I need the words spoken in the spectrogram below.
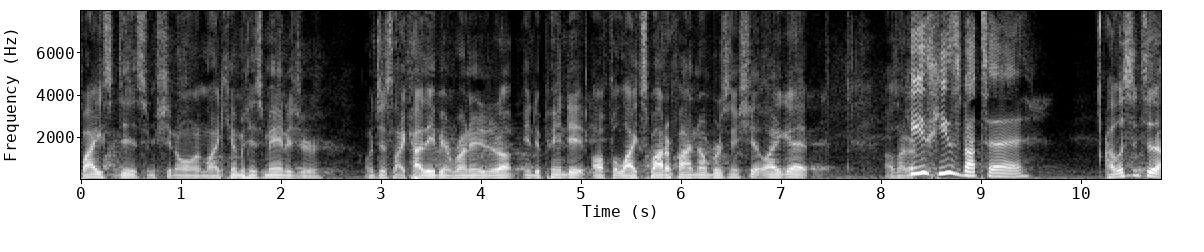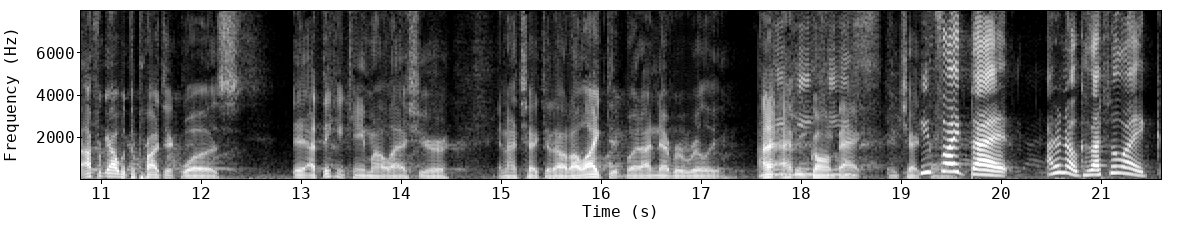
Vice did some shit on like him and his manager on just like how they've been running it up independent off of like Spotify numbers and shit like that. I was like, He's he's about to. I listened to I forgot what the project was. It, I think it came out last year, and I checked it out. I liked it, but I never really. I, I haven't he- gone back and checked. He's like that. I don't know because I feel like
